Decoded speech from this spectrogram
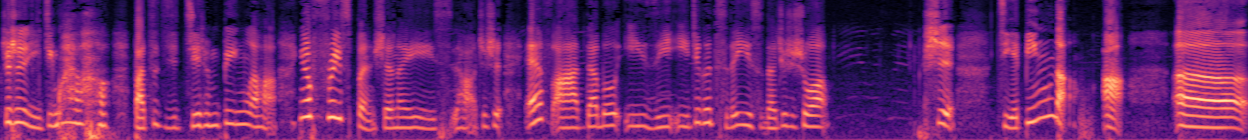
就是已经快要把自己结成冰了哈。因为 freeze 本身的意思哈，就是 f r w e z e 这个词的意思呢，就是说。是结冰的啊，呃，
